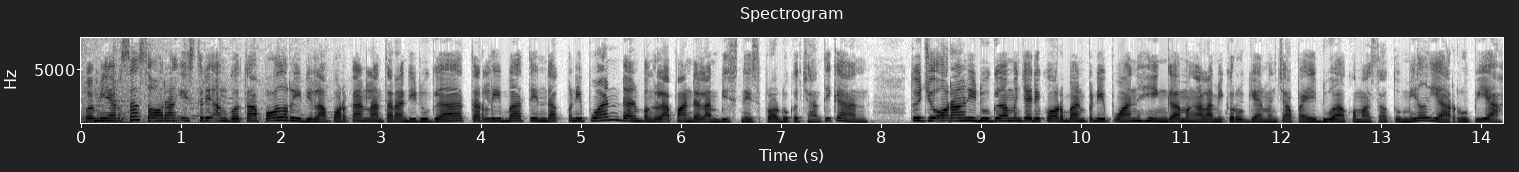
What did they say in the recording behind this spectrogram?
Pemirsa seorang istri anggota Polri dilaporkan lantaran diduga terlibat tindak penipuan dan penggelapan dalam bisnis produk kecantikan. Tujuh orang diduga menjadi korban penipuan hingga mengalami kerugian mencapai 2,1 miliar rupiah.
